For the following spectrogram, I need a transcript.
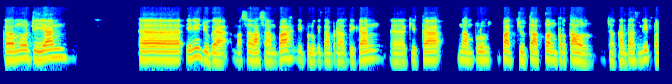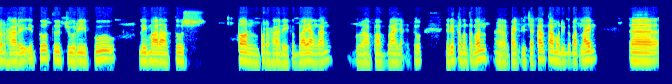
Kemudian eh, ini juga masalah sampah ini perlu kita perhatikan. Eh, kita 64 juta ton per tahun Jakarta sendiri per hari itu 7.500 ton per hari. Kebayang kan berapa banyak itu. Jadi teman-teman, eh, baik di Jakarta maupun di tempat lain, eh,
